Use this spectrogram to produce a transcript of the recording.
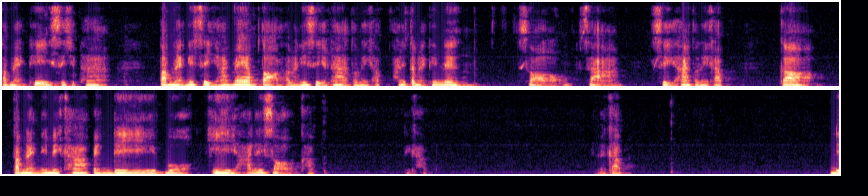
ตำแหน่งที่ 4.5ตำแหน่งที่4ให้ไม่ให้คำตอบตำแหน่งที่ 4.5 ตรงนี้ครับ อันนี้ตำแหน่งที่ 1 2 3 4 5ตรงนี้ครับ ก็ ตำแหน่งนี้มีค่าเป็น d บวก e หารด้2ครับนี่ครับเห็นไหมครับ d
